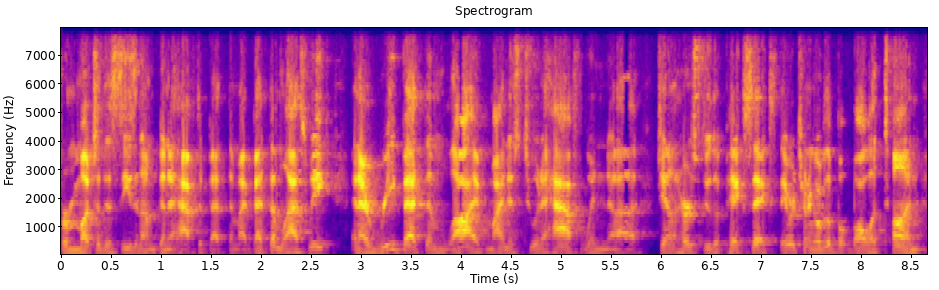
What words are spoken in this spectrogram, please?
for much of the season, I'm going to have to bet them. I bet them last week, and I rebet them live minus two and a half when uh, Jalen Hurts threw the pick six. They were turning over the ball a ton,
